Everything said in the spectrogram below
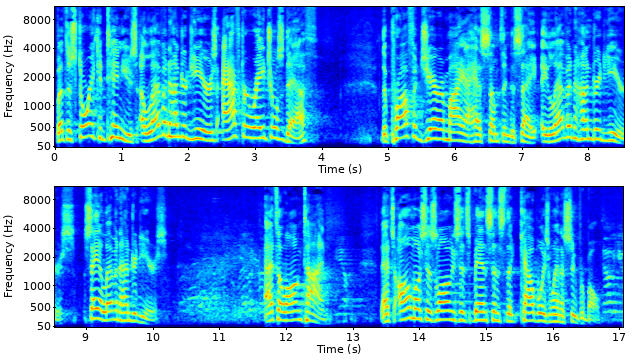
But the story continues 1,100 years after Rachel's death. The prophet Jeremiah has something to say. 1,100 years. Say 1,100 years. That's a long time. That's almost as long as it's been since the Cowboys win a Super Bowl. No, you didn't.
